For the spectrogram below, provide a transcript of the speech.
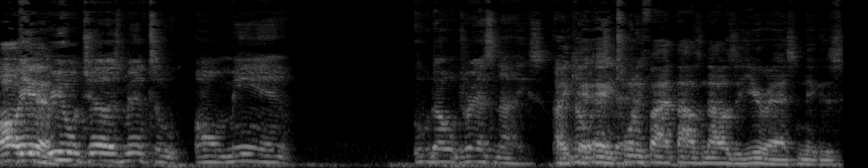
Oh they yeah, real judgmental on men who don't dress nice. I aka twenty five thousand dollars a year ass niggas.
